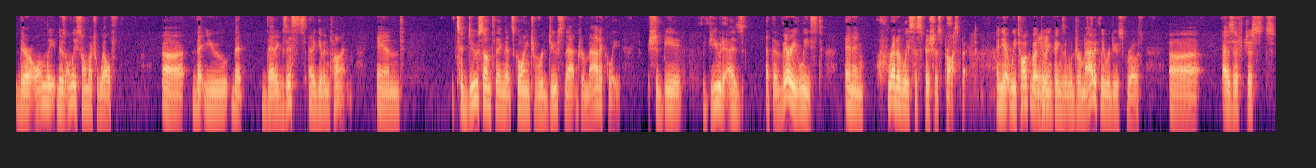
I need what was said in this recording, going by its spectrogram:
there only there's only so much wealth uh, that you that that exists at a given time, and to do something that's going to reduce that dramatically should be viewed as at the very least an incredibly suspicious prospect. And yet we talk about mm-hmm. doing things that would dramatically reduce growth uh, as if just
